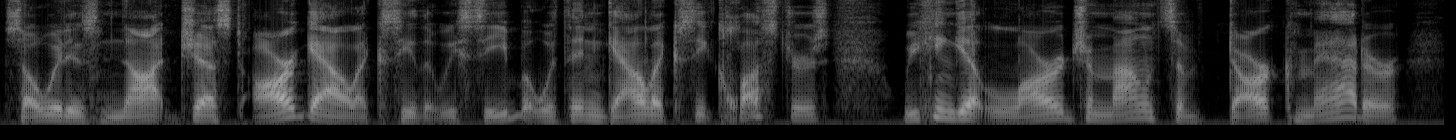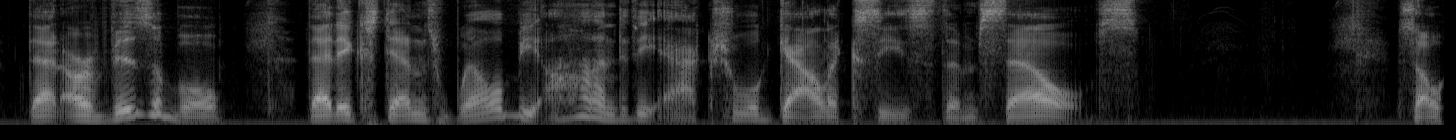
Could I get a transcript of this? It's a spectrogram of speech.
So it is not just our galaxy that we see, but within galaxy clusters, we can get large amounts of dark matter that are visible that extends well beyond the actual galaxies themselves. So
